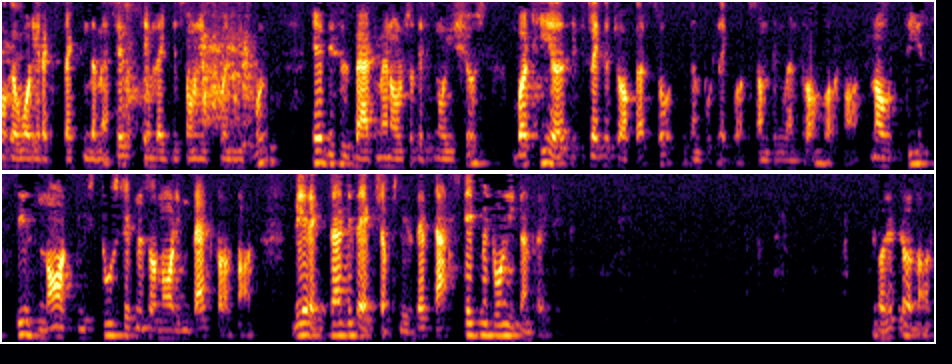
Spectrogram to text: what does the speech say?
okay what you're expecting the message same like this only it's going to visible. Here this is batman also there is no issues but here it's like the joker so you can put like what something went wrong or not. Now this is not these two statements are not impact or not. Where exactly the exception is that that statement only can write it. Got it or not?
